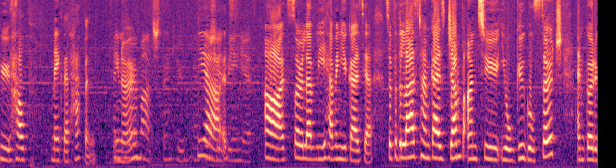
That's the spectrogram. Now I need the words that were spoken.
who help make that happen. Thank you know? very much. Thank you. I Yeah, appreciate it's- being here. Oh, it's so lovely having you guys here. So, for the last time, guys, jump onto your Google search and go to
